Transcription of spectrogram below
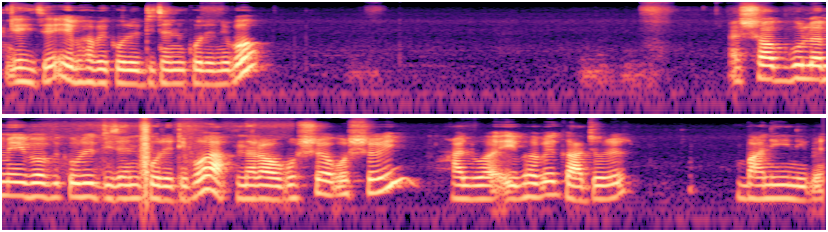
এই যে, এভাবে করে ডিজাইন করে নিব। আর সবগুলো আমি এইভাবে করে ডিজাইন করে নিব। আপনারা অবশ্যই অবশ্যই হালুয়া এইভাবে গাজরের বানিয়ে নেবেন।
